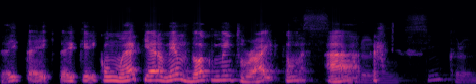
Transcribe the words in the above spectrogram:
eita, eita, eita, como é que era mesmo? Document write? Como é? Ah síncrono.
